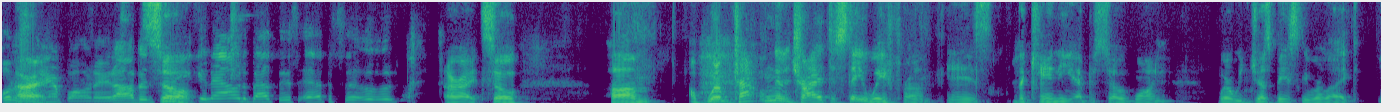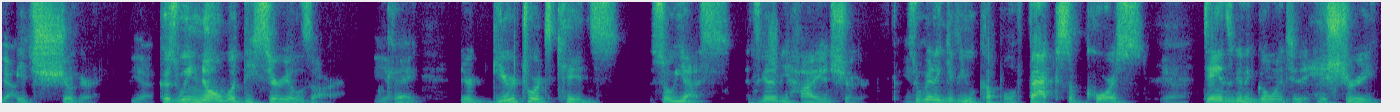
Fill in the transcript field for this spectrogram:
Put a all right. stamp on it. I've been So- freaking out about this episode. All right. So, um, what I'm trying, I'm gonna try to stay away from is the candy episode one, where we just basically were like, Yeah. it's sugar, yeah. because we know what these cereals are. yeah. Okay, they're geared towards kids, so yes, it's gonna be high in sugar. So we're gonna give you a couple of facts, of course. Yeah. Dan's gonna go into the history,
